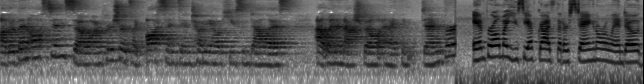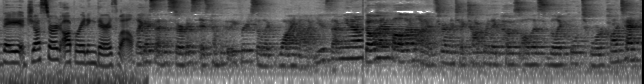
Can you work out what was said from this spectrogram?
other than Austin. So I'm pretty sure it's like Austin, San Antonio, Houston, Dallas, Atlanta, Nashville, and I think Denver. And for all my UCF grads that are staying in Orlando, they just started operating there as well. Like I said, the service is completely free, so like why not use them, you know? Go ahead and follow them on Instagram and TikTok where they post all this really cool tour content.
